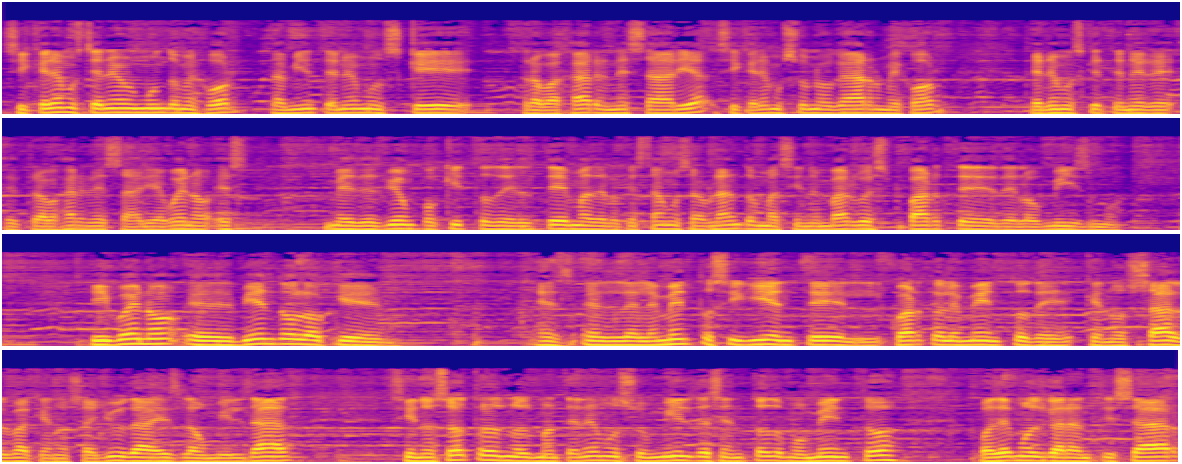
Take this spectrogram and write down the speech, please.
Si queremos tener un mundo mejor, también tenemos que trabajar en esa área. Si queremos un hogar mejor, tenemos que tener eh, trabajar en esa área. Bueno, es me desvío un poquito del tema de lo que estamos hablando, mas sin embargo es parte de lo mismo. Y bueno, eh, viendo lo que es el elemento siguiente, el cuarto elemento de que nos salva, que nos ayuda es la humildad. Si nosotros nos mantenemos humildes en todo momento, podemos garantizar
